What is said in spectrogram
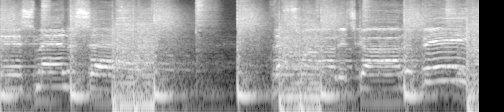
This man is sad. That's what it's gotta be.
